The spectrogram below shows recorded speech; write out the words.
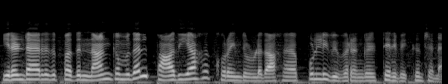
இரண்டாயிரத்து பதினான்கு முதல் பாதியாக குறைந்துள்ளதாக புள்ளி விவரங்கள் தெரிவிக்கின்றன.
